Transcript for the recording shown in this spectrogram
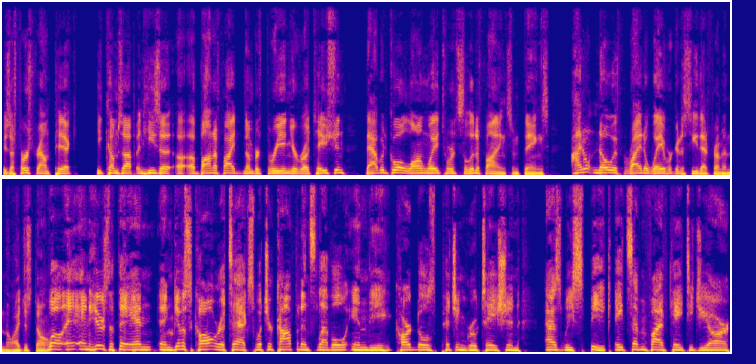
He's a first round pick. He comes up and he's a, a bona fide number three in your rotation. That would go a long way towards solidifying some things. I don't know if right away we're going to see that from him, though. I just don't. Well, and, and, here's the thing, and and give us a call or a text. What's your confidence level in the Cardinals pitching rotation as we speak? Eight seven five KTGR.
